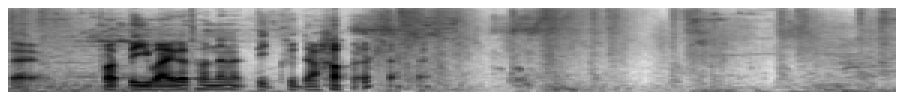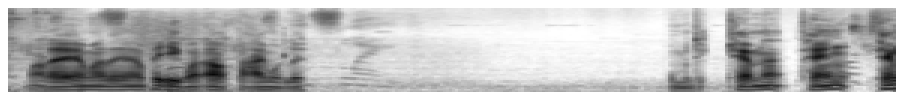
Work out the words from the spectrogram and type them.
แต่พอตีไวก็เท่านั้นอะ ติดคือดาว มาแล้วมาแล้วพระเอกมันอ้าวตายหมดเลย ผมมันจะแคมป์นะแทงแทง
